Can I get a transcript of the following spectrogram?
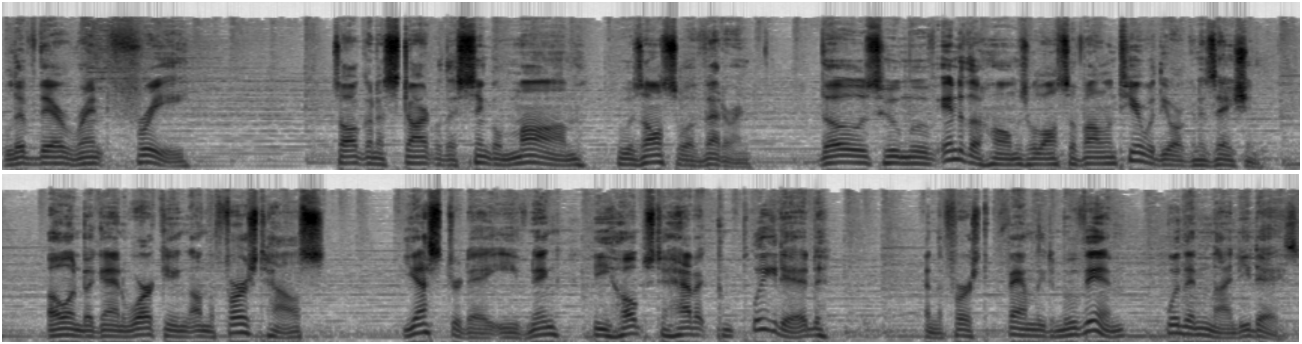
live there rent free. It's all going to start with a single mom who is also a veteran. Those who move into the homes will also volunteer with the organization. Owen began working on the first house yesterday evening. He hopes to have it completed and the first family to move in within 90 days.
